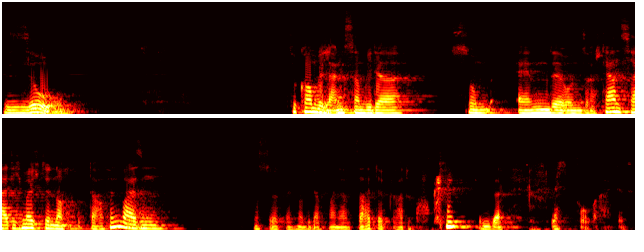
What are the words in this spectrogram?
So, so kommen wir langsam wieder zum Ende unserer Sternzeit. Ich möchte noch darauf hinweisen, ich musste gleich mal wieder auf meiner Seite gerade gucken, ich bin wieder schlecht vorbereitet,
